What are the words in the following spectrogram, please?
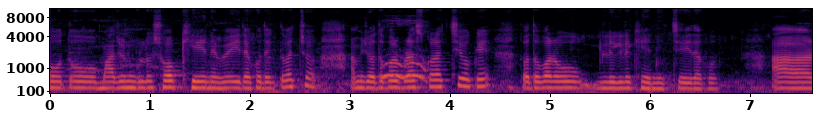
ও তো মাজনগুলো সব খেয়ে নেবে, এই দেখো দেখতে পাচ্ছ? আমি যতবার ব্রাশ করাচ্ছি ওকে, ততবার ও গিলে গিলে খেয়ে নিচ্ছে, এই দেখো। আর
